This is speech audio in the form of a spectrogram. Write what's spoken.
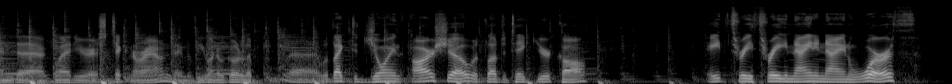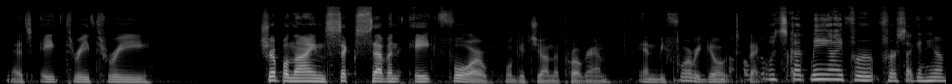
and uh, glad you're sticking around. And if you want to go to the, uh, would like to join our show, would love to take your call. 833-99 worth. That's 833 999 6784. We'll get you on the program. And before we go to back, Oh, Scott, may I for, for a second here?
